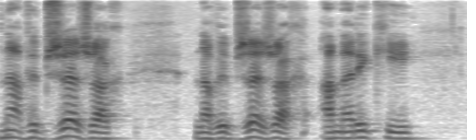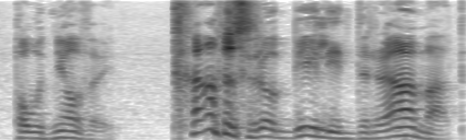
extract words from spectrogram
Na wybrzeżach, na wybrzeżach Ameryki Południowej tam zrobili dramat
